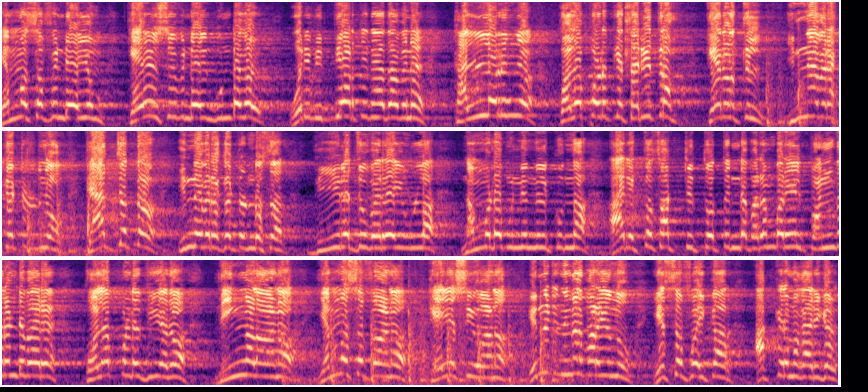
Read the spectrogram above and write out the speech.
M S എഫിന്റെയും കെ എസ് യുവിന്റെയും ഗുണ്ടകൾ ഒരു വിദ്യാർത്ഥി നേതാവിനെ കല്ലെറിഞ്ഞ് കൊലപ്പെടുത്തിയ ചരിത്രം കേരളത്തിൽ ഇന്നവരെ കേട്ടിട്ടുണ്ടോ? രാജ്യത്ത് ഇന്നവരെ കേട്ടിട്ടുണ്ടോ സാർ? ധീരജ് വരെയുള്ള നമ്മുടെ മുന്നിൽ നിൽക്കുന്ന ആ രക്തസാക്ഷിത്വത്തിന്റെ പരമ്പരയിൽ പന്ത്രണ്ട് പേരെ കൊലപ്പെടുത്തിയത് നിങ്ങളാണ് എം എസ് എഫ് ആണ് കെ എസ് യു ആണ്. എന്നിട്ട് നിങ്ങൾ പറയുന്നു എസ് എഫ് ഐക്കാർ അക്രമകാരികൾ.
